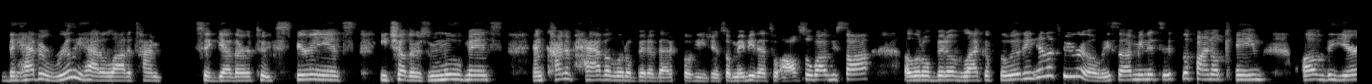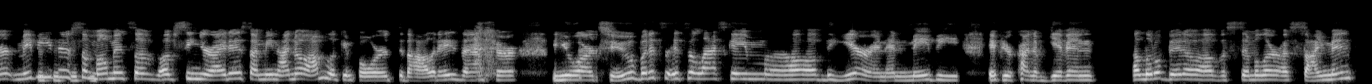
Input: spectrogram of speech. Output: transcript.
they haven't really had a lot of time together to experience each other's movements and kind of have a little bit of that cohesion. So maybe that's also why we saw a little bit of lack of fluidity. And let's be real, Lisa. I mean, it's it's the final game of the year. Maybe there's some moments of, of senioritis. I mean, I know I'm looking forward to the holidays, and I'm sure you are too. But it's it's the last game uh, of the year, and and maybe if you're kind of given a little bit of a similar assignment.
